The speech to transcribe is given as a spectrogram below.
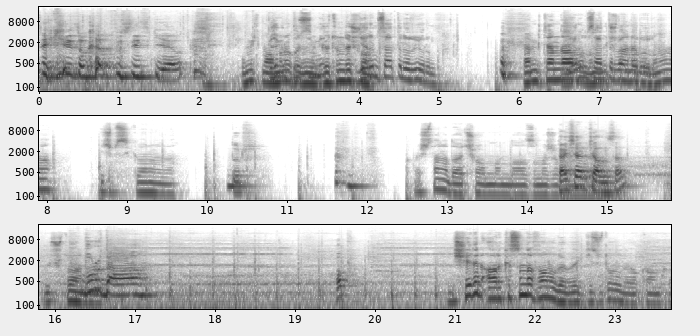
8 tokat bu ses ki ya. Komik mi amına koydum götümde şu an. Yarım saattir arıyorum. Ben bir tane daha yarım buldum. saattir 3 ben tane buldum ama hiçbir sik vermedi. Dur. Kaç tane daha çalmam lazım acaba? Kaç tane çaldın sen? 3 tane. Burada. Hop. Bir şeyden arkasında falan oluyor böyle gizli oluyor kanka.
